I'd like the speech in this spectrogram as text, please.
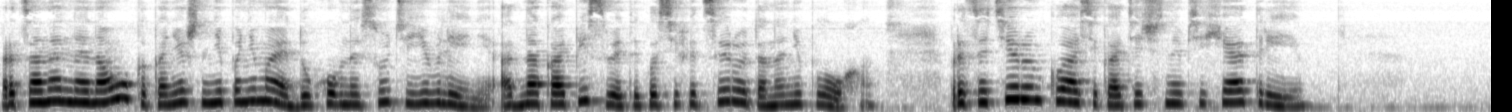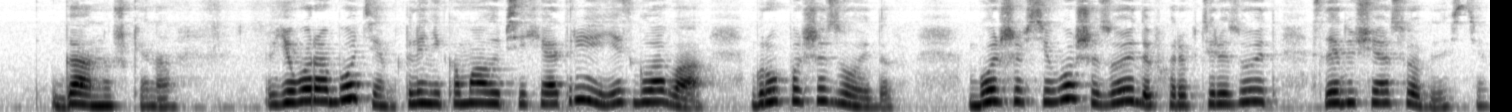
Рациональная наука, конечно, не понимает духовной сути явления, однако описывает и классифицирует она неплохо. Процитируем классика отечественной психиатрии Ганнушкина. В его работе «Клиника малой психиатрии» есть глава – Группа шизоидов. Больше всего шизоидов характеризует следующие особенности.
